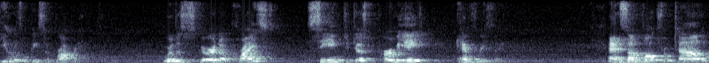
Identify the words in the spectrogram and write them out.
beautiful piece of property where the Spirit of Christ seemed to just permeate everything. And some folks from town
